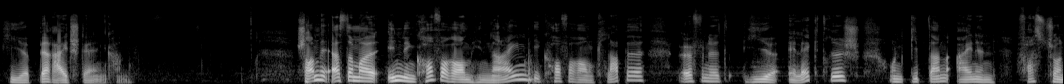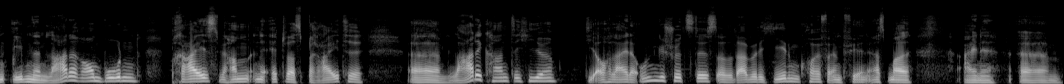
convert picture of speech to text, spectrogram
hier bereitstellen kann. Schauen wir erst einmal in den Kofferraum hinein. Die Kofferraumklappe öffnet hier elektrisch und gibt dann einen fast schon ebenen Laderaumbodenpreis. Wir haben eine etwas breite äh, Ladekante hier, die auch leider ungeschützt ist. Also da würde ich jedem Käufer empfehlen, erstmal eine ähm,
